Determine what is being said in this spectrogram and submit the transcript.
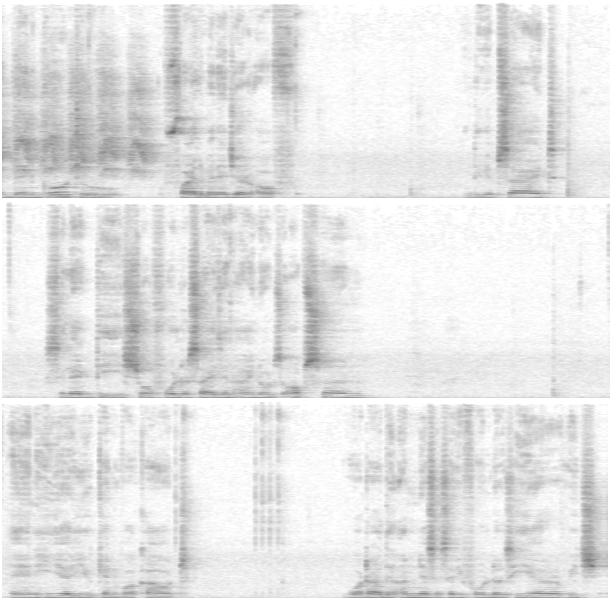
And then go to file manager of the website select the show folder size and inodes option and here you can work out what are the unnecessary folders here which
